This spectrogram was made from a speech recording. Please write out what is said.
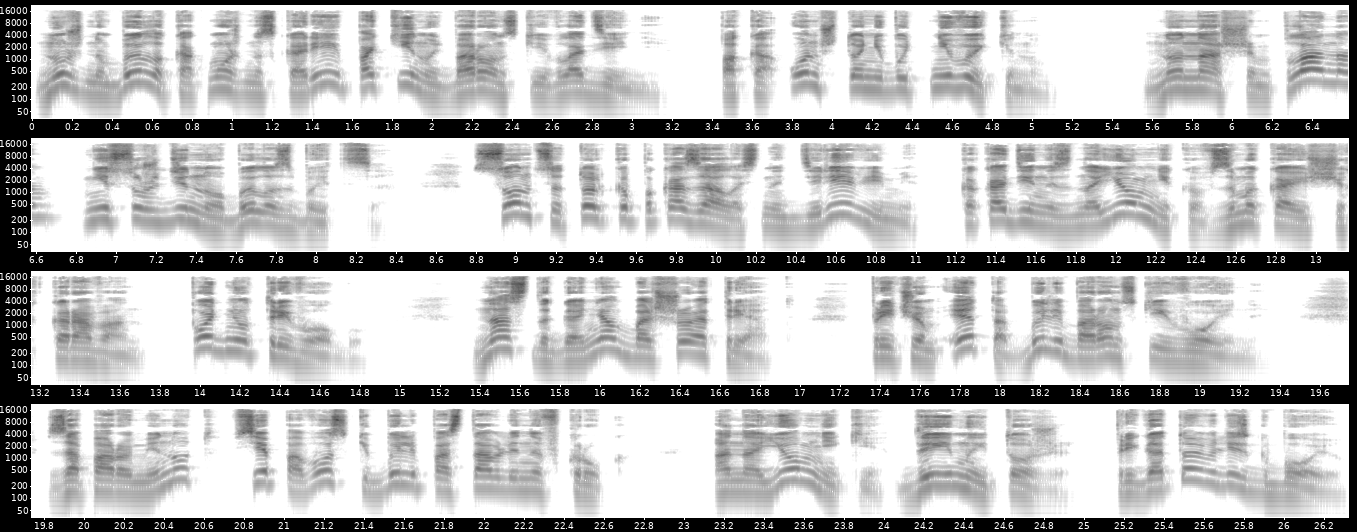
Нужно было как можно скорее покинуть баронские владения, пока он что-нибудь не выкинул. Но нашим планам не суждено было сбыться. Солнце только показалось над деревьями, как один из наемников, замыкающих караван, поднял тревогу. Нас догонял большой отряд, причем это были баронские воины. За пару минут все повозки были поставлены в круг, а наемники, да и мы тоже, приготовились к бою.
